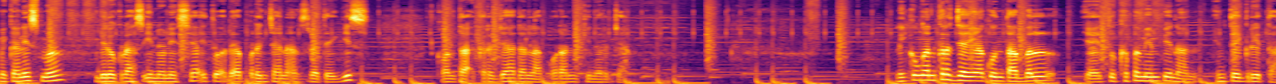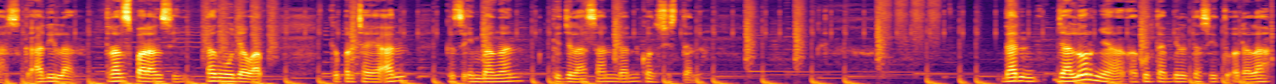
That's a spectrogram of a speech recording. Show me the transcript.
mekanisme birokrasi Indonesia itu ada perencanaan strategis, kontrak kerja, dan laporan kinerja. Lingkungan kerja yang akuntabel yaitu kepemimpinan, integritas, keadilan, transparansi, tanggung jawab, kepercayaan, keseimbangan, kejelasan, dan konsisten. Dan jalurnya akuntabilitas itu adalah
